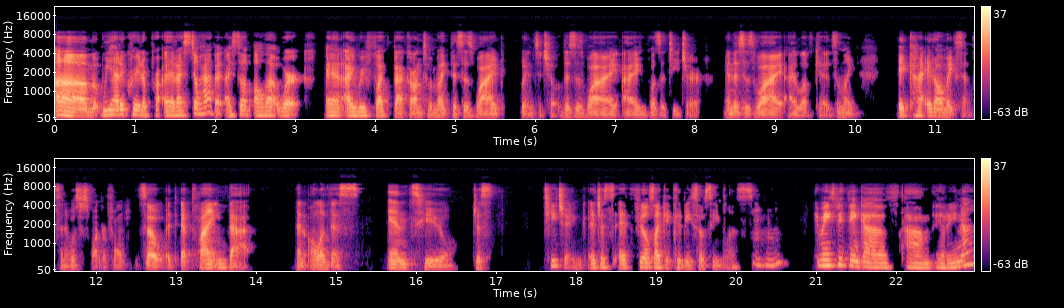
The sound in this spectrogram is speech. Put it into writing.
um we had to create a pro- and i still have it i still have all that work and i reflect back onto it like this is why i went into this is why i was a teacher and this is why i love kids i'm like it kind it all makes sense and it was just wonderful. So applying that and all of this into just teaching it just it feels like it could be so seamless. Hmm It makes me think of um, Irina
